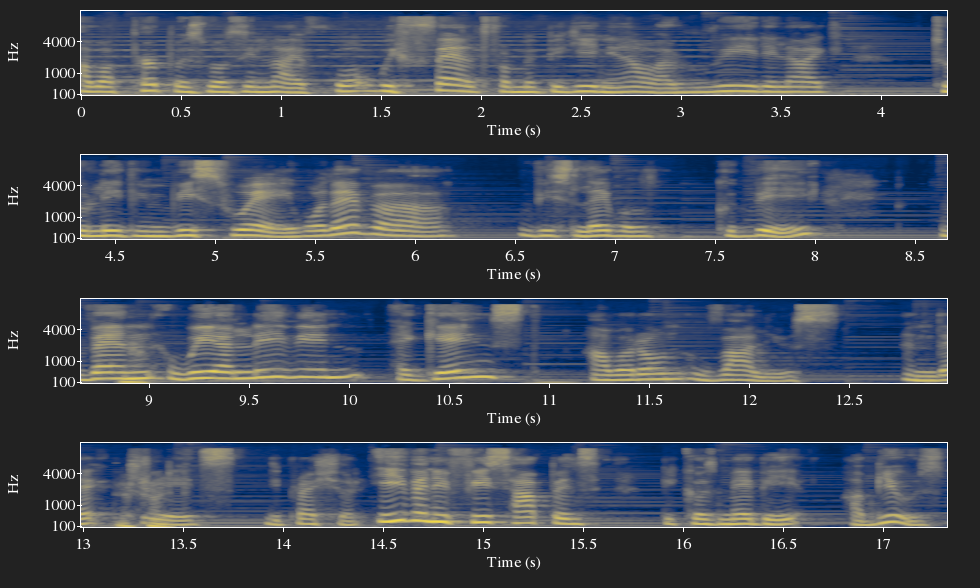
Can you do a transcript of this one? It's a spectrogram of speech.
our purpose was in life, what we felt from the beginning, oh I really like to live in this way, whatever this label could be, then yeah. we are living against our own values. And that That's creates right. depression. Even if this happens because maybe abuse.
